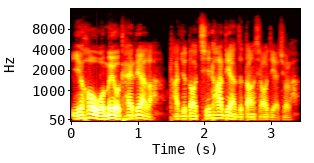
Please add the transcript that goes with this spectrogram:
以后我没有开店了，她就到其他店子当小姐去了。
